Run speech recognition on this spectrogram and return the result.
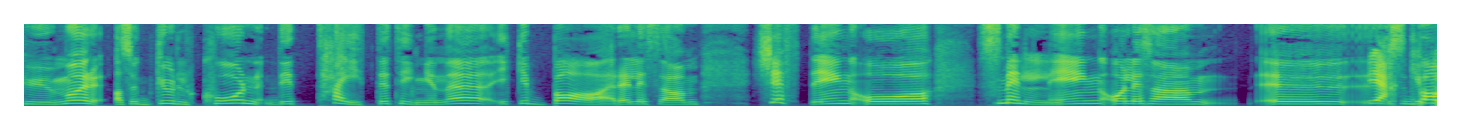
Humor, altså gullkorn, de teite tingene. Ikke bare liksom kjefting og smelling og liksom uh, Vi er ikke på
